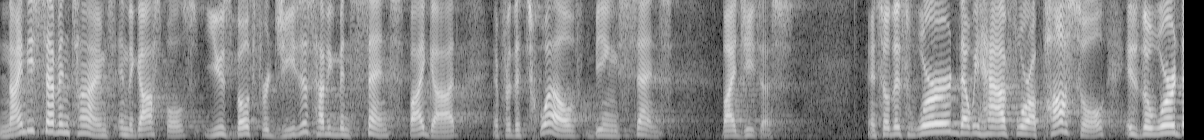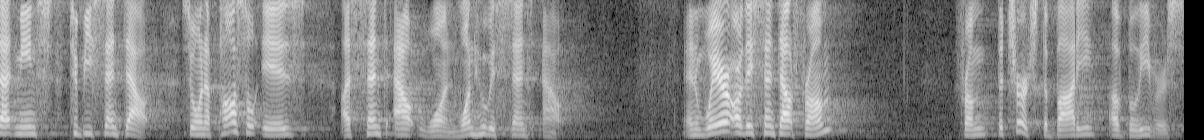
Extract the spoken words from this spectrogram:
97 times in the Gospels, used both for Jesus having been sent by God and for the 12 being sent by Jesus. And so, this word that we have for apostle is the word that means to be sent out. So, an apostle is a sent out one, one who is sent out. And where are they sent out from? From the church, the body of believers.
